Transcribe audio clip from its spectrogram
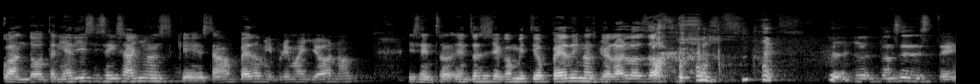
cuando tenía 16 años, que estaban pedo mi prima y yo, ¿no? Dice, "Ento- entonces llegó mi tío pedo y nos violó a los dos. entonces, este,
